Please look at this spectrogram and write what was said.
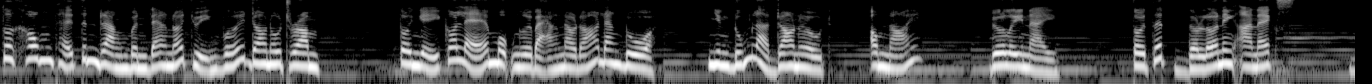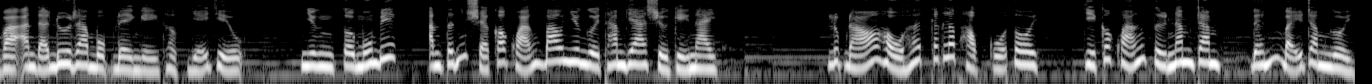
tôi không thể tin rằng mình đang nói chuyện với Donald Trump. Tôi nghĩ có lẽ một người bạn nào đó đang đùa, nhưng đúng là Donald. Ông nói, Billy này, tôi thích The Learning Annex và anh đã đưa ra một đề nghị thật dễ chịu. Nhưng tôi muốn biết anh tính sẽ có khoảng bao nhiêu người tham gia sự kiện này. Lúc đó hầu hết các lớp học của tôi chỉ có khoảng từ 500 đến 700 người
